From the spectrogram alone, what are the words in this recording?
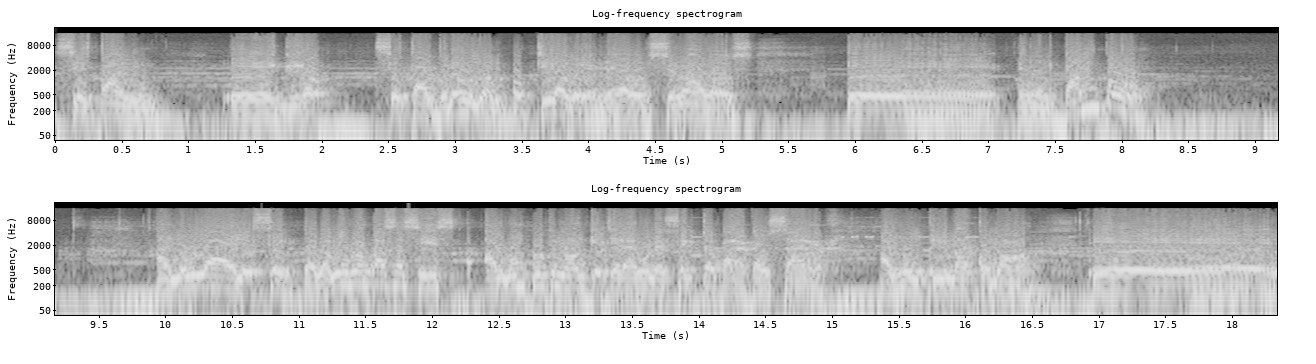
Si están... si está Groudon o Kyogre mega evolucionados eh, en el campo anula el efecto. Lo mismo pasa si es algún Pokémon que tiene algún efecto para causar algún clima como eh,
